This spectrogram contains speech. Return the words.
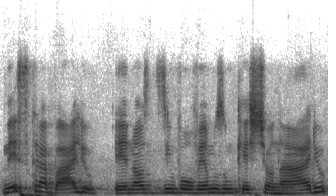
Nesse trabalho, eh, nós desenvolvemos um questionário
